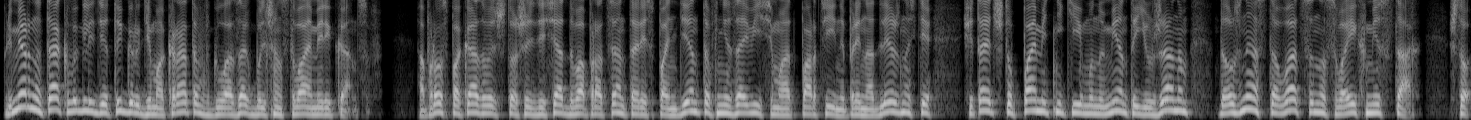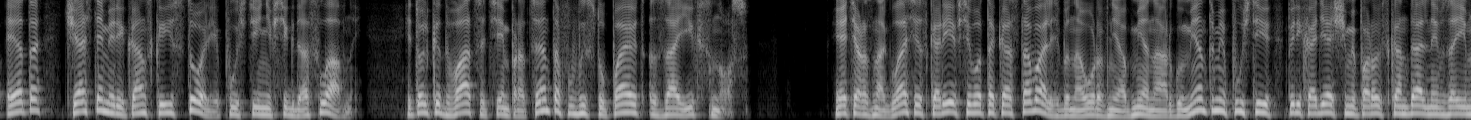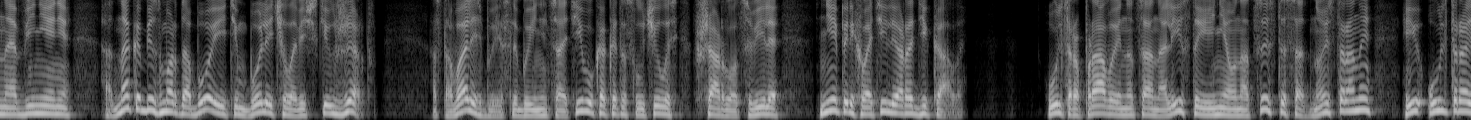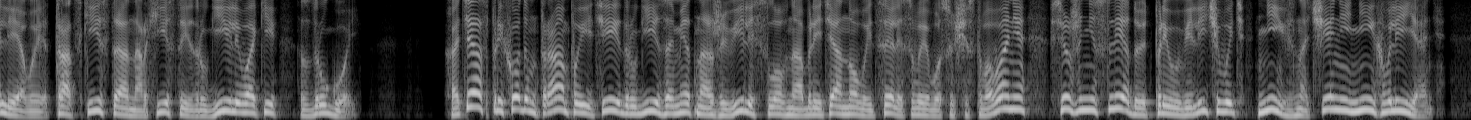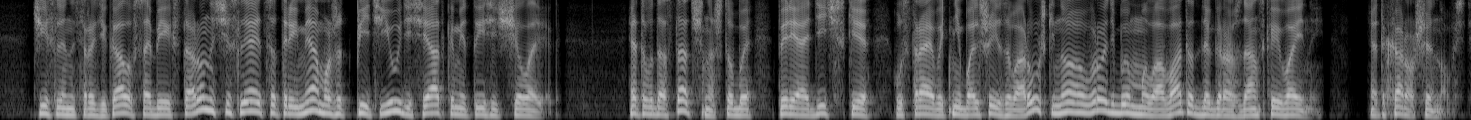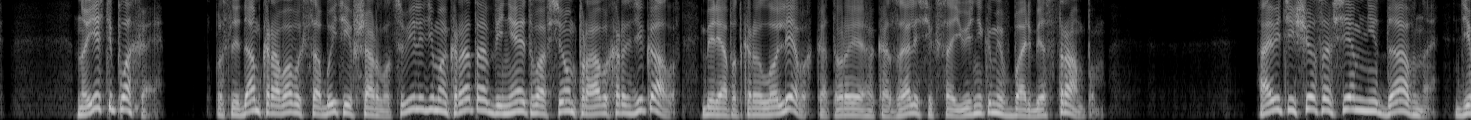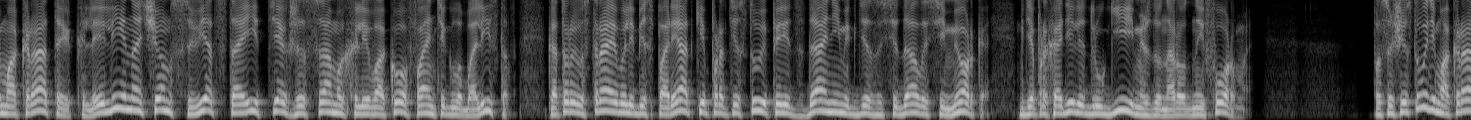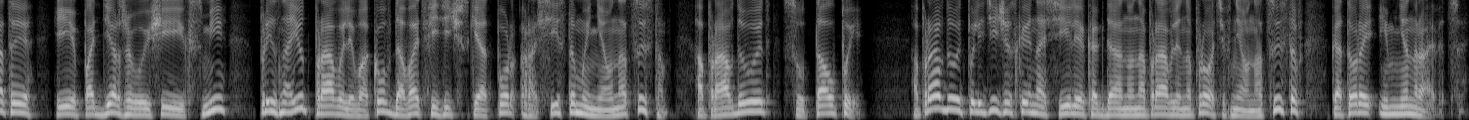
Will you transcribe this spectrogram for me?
Примерно так выглядят игры демократов в глазах большинства американцев. Опрос показывает, что 62% респондентов, независимо от партийной принадлежности, считают, что памятники и монументы южанам должны оставаться на своих местах, что это часть американской истории, пусть и не всегда славной. И только 27% выступают за их снос. Эти разногласия, скорее всего, так и оставались бы на уровне обмена аргументами, пусть и переходящими порой в скандальные взаимные обвинения, однако без мордобоя и тем более человеческих жертв оставались бы, если бы инициативу, как это случилось в Шарлоттсвилле, не перехватили радикалы. Ультраправые националисты и неонацисты с одной стороны и ультралевые, троцкисты, анархисты и другие леваки с другой. Хотя с приходом Трампа и те, и другие заметно оживились, словно обретя новые цели своего существования, все же не следует преувеличивать ни их значение, ни их влияние. Численность радикалов с обеих сторон исчисляется тремя, может, пятью десятками тысяч человек. Этого достаточно, чтобы периодически устраивать небольшие заварушки, но вроде бы маловато для гражданской войны. Это хорошая новость. Но есть и плохая. По следам кровавых событий в Шарлоттсвилле демократы обвиняют во всем правых радикалов, беря под крыло левых, которые оказались их союзниками в борьбе с Трампом. А ведь еще совсем недавно демократы кляли, на чем свет стоит тех же самых леваков-антиглобалистов, которые устраивали беспорядки, протестуя перед зданиями, где заседала «семерка», где проходили другие международные форумы. По существу демократы и поддерживающие их СМИ признают право леваков давать физический отпор расистам и неонацистам, оправдывают суд толпы – оправдывают политическое насилие, когда оно направлено против неонацистов, которые им не нравятся.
